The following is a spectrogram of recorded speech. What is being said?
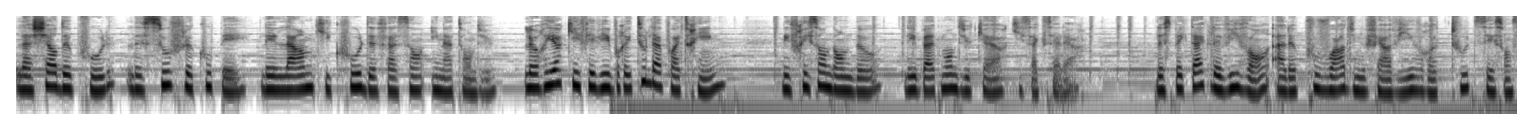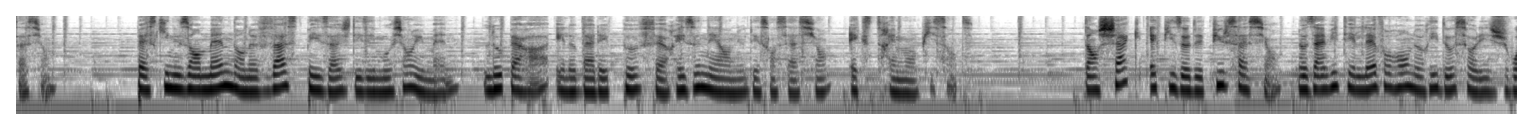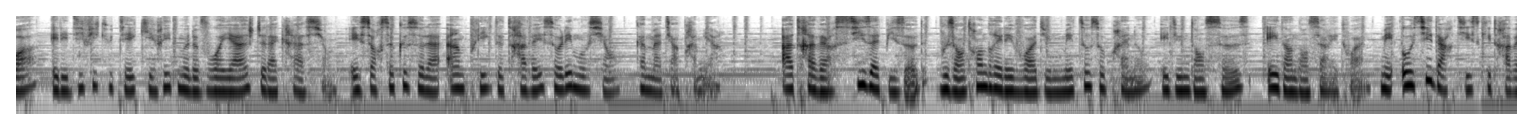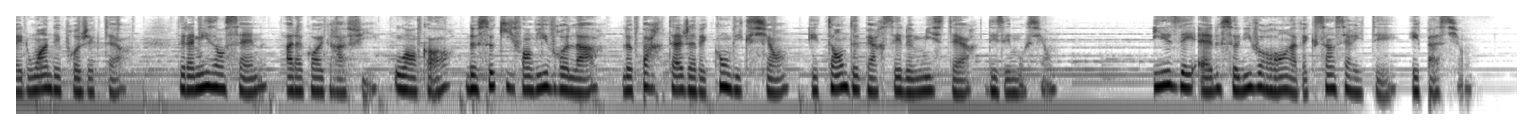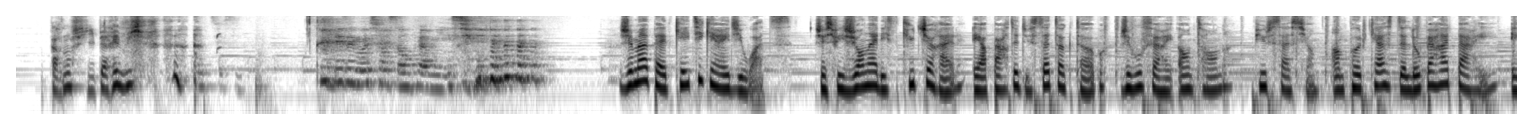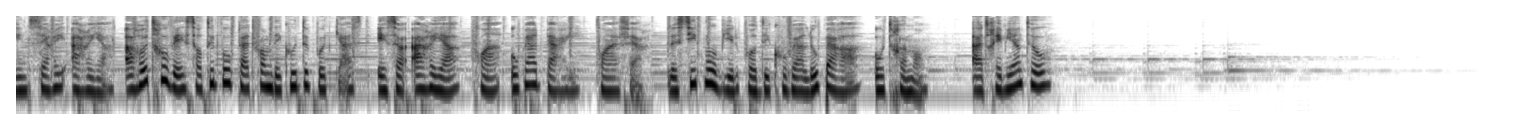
la chair de poule, le souffle coupé, les larmes qui coulent de façon inattendue, le rire qui fait vibrer toute la poitrine, les frissons dans le dos, les battements du cœur qui s'accélèrent. Le spectacle vivant a le pouvoir de nous faire vivre toutes ces sensations. Parce qu'il nous emmène dans le vaste paysage des émotions humaines, l'opéra et le ballet peuvent faire résonner en nous des sensations extrêmement puissantes. Dans chaque épisode de Pulsation, nos invités lèveront le rideau sur les joies et les difficultés qui rythment le voyage de la création et sur ce que cela implique de travailler sur l'émotion comme matière première. À travers six épisodes, vous entendrez les voix d'une mezzo-soprano et d'une danseuse et d'un danseur étoile, mais aussi d'artistes qui travaillent loin des projecteurs, de la mise en scène à la chorégraphie, ou encore de ceux qui font vivre l'art, le partage avec conviction et tentent de percer le mystère des émotions. Ils et elles se livreront avec sincérité et passion. Pardon, je suis hyper émue. Toutes les émotions sont permises ici. Je m'appelle Katie Kereji Watts. Je suis journaliste culturelle et à partir du 7 octobre, je vous ferai entendre Pulsation, un podcast de l'Opéra de Paris et une série Aria, à retrouver sur toutes vos plateformes d'écoute de podcast et sur aria.opéradeparis.fr, le site mobile pour découvrir l'opéra autrement. À très bientôt!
